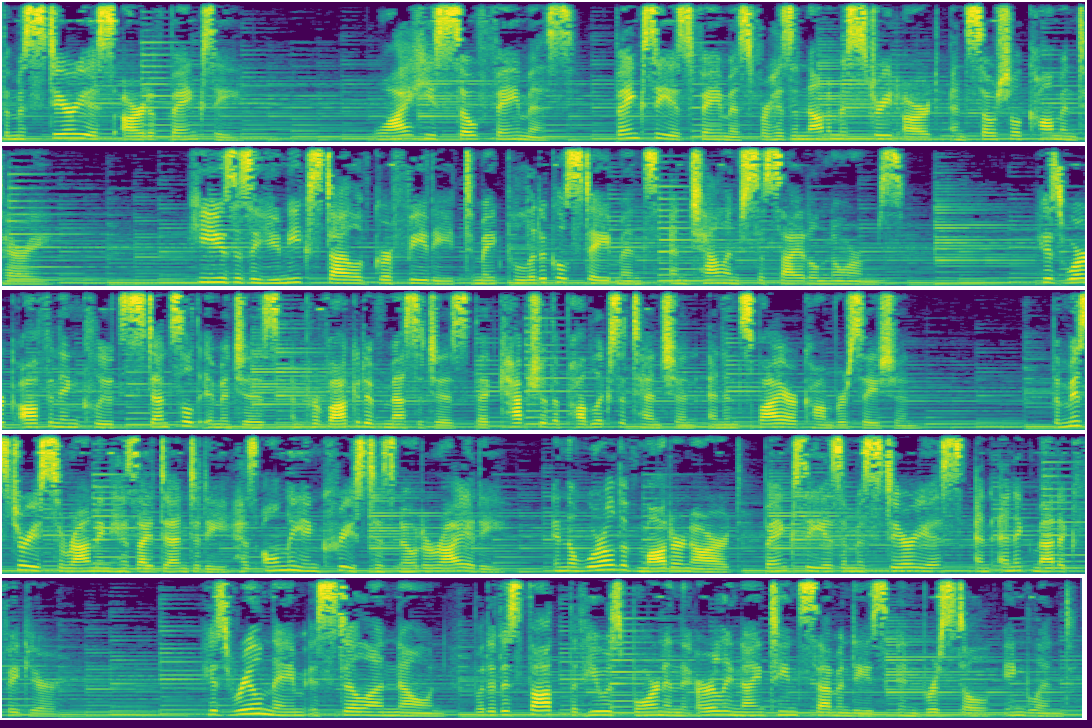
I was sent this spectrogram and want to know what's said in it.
The Mysterious Art of Banksy. Why he's so famous. Banksy is famous for his anonymous street art and social commentary. He uses a unique style of graffiti to make political statements and challenge societal norms. His work often includes stenciled images and provocative messages that capture the public's attention and inspire conversation. The mystery surrounding his identity has only increased his notoriety. In the world of modern art, Banksy is a mysterious and enigmatic figure. His real name is still unknown, but it is thought that he was born in the early 1970s in Bristol, England.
